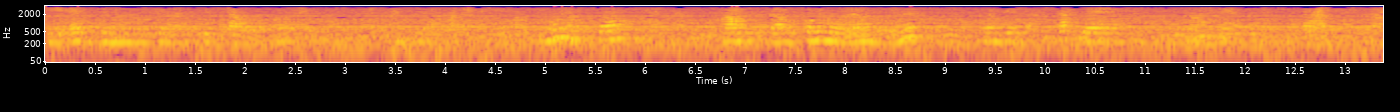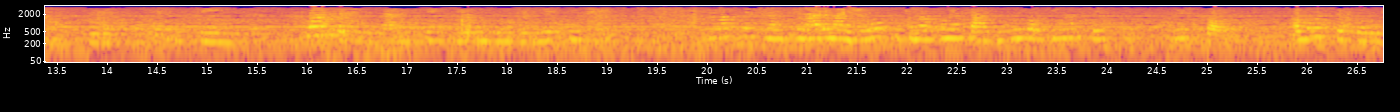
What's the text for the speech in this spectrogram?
que essa semana no final especial da Concha, muitos pontos nós estamos comemorando né, o aniversário da Terra, nós temos a liberação dessas físicas, quantas atividades tem sido inclusive nesse sentido. E nós pensamos que nada mais justo que nós comentássemos um pouquinho acerca do histórico. Algumas pessoas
